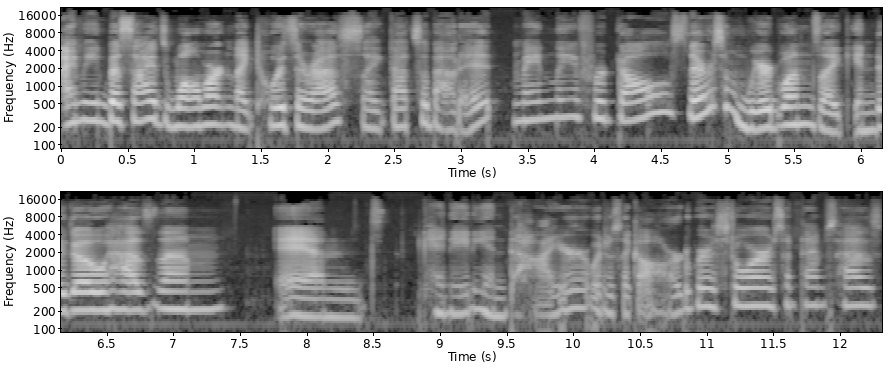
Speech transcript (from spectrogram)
I mean, besides Walmart and like Toys R Us, like that's about it mainly for dolls. There are some weird ones like Indigo has them and Canadian Tire, which is like a hardware store, sometimes has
